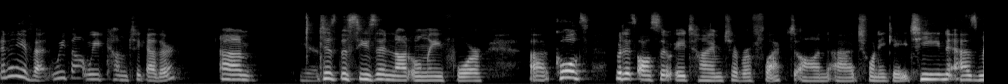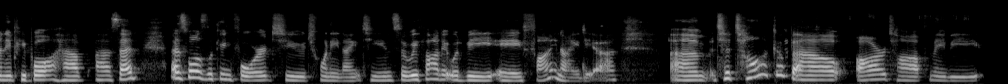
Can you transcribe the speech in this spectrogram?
in any event, we thought we'd come together. Um, Yeah. Tis the season not only for uh, colds, but it's also a time to reflect on uh, 2018, as many people have uh, said, as well as looking forward to 2019. So we thought it would be a fine idea um, to talk about our top maybe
